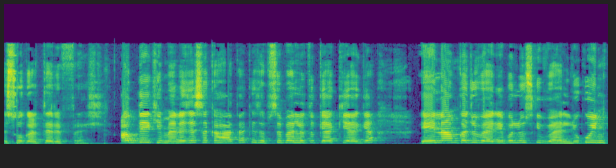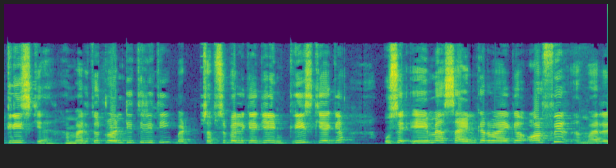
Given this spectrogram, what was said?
इसको करते हैं रिफ्रेश अब देखिए मैंने जैसा कहा था कि सबसे पहले तो क्या किया गया ए नाम का जो वेरिएबल है उसकी वैल्यू को इंक्रीज किया है। हमारे तो 23 थी बट सबसे पहले क्या किया इंक्रीज किया गया उसे ए में असाइन करवाएगा और फिर हमारे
